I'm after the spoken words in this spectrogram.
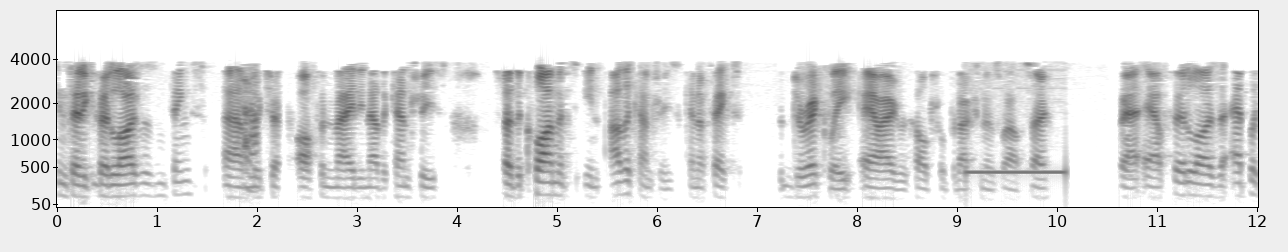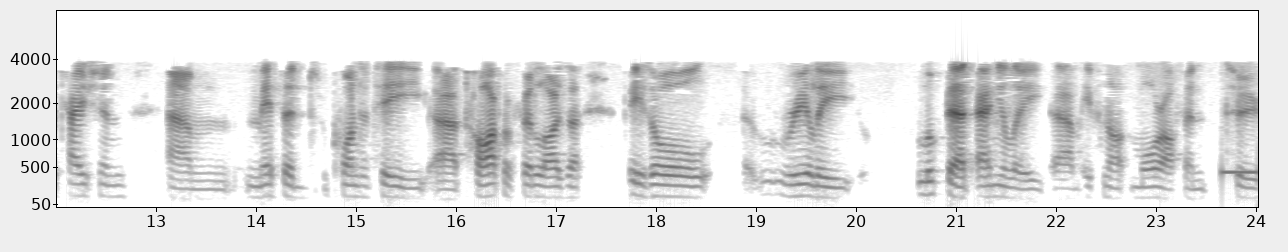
synthetic fertilizers and things, um, Ah. which are often made in other countries. So the climates in other countries can affect directly our agricultural production as well. So our our fertilizer application, um, method, quantity, uh, type of fertilizer is all really looked at annually, um, if not more often, to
